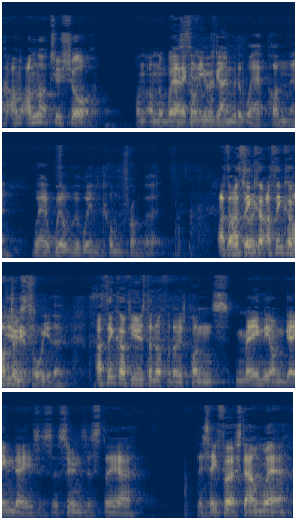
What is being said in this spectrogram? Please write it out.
I'm, I'm not too sure on, on the where. I thought you were going with a where pun then. Where will the wind come from? But I, th- well I think. I think I've, I've done it for you though. I think I've used enough of those puns mainly on game days. As, as soon as they uh, they say first down where,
